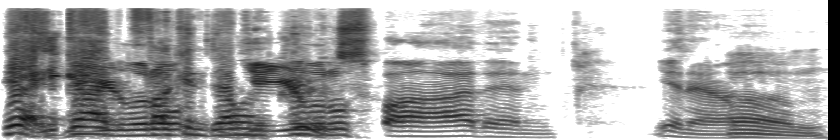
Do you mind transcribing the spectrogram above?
Yeah, he got your little, fucking Dylan get your little spot, and you know. Um,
